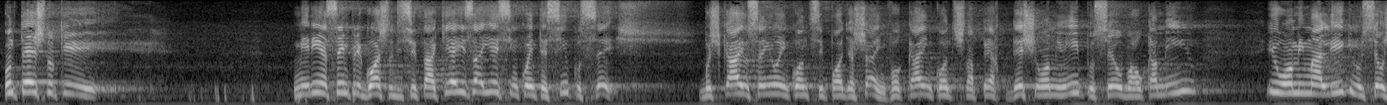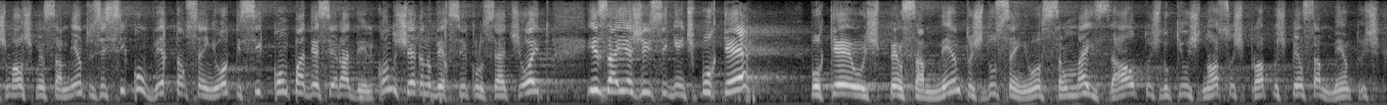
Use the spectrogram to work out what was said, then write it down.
Um texto que Mirinha sempre gosta de citar aqui é Isaías 55, 6. Buscai o Senhor enquanto se pode achar, invocai enquanto está perto. Deixe o homem ímpio o seu mau caminho e o homem maligno os seus maus pensamentos e se converta ao Senhor que se compadecerá dele. Quando chega no versículo 7 e 8, Isaías diz o seguinte: Por quê? Porque os pensamentos do Senhor são mais altos do que os nossos próprios pensamentos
